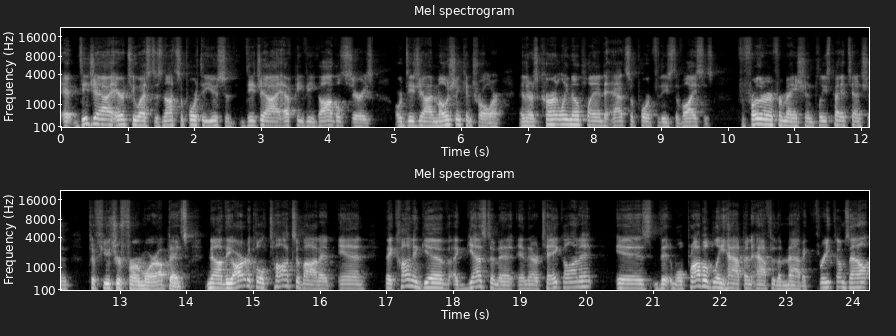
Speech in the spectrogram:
eh, DJI Air 2S does not support the use of DJI FPV goggles series or DJI motion controller, and there's currently no plan to add support for these devices. For further information, please pay attention to future firmware updates. Now, the article talks about it and they kind of give a guesstimate, and their take on it is that it will probably happen after the Mavic 3 comes out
